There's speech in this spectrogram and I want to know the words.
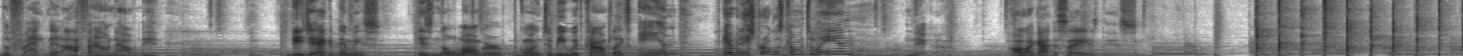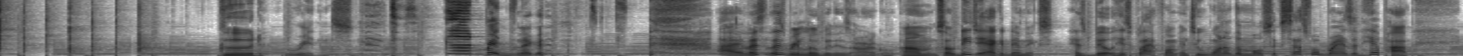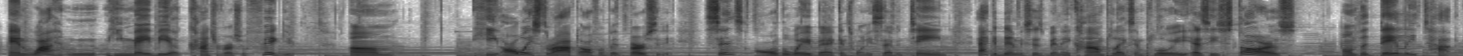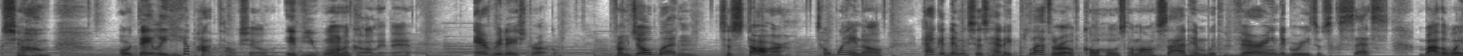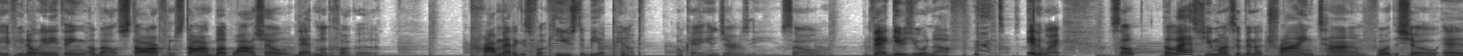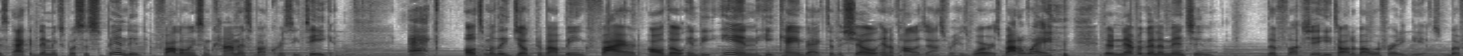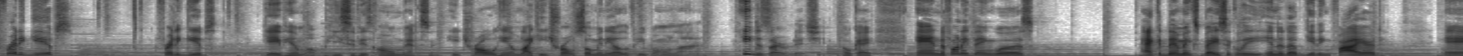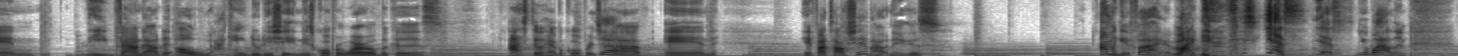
the fact that I found out that DJ Akademiks is no longer going to be with Complex and Everyday Struggles coming to an end, nigga. All I got to say is this. Good riddance. good riddance, nigga. All right, let's let's read a little bit of this article. Um, so DJ Akademiks has built his platform into one of the most successful brands in hip hop, and while he may be a controversial figure, um, he always thrived off of adversity. Since all the way back in 2017, Akademiks has been a complex employee as he stars on the Daily Talk Show or daily hip hop talk show, if you want to call it that, Everyday Struggle. From Joe Budden to Star to Wayno, Akademiks has had a plethora of co hosts alongside him with varying degrees of success. By the way, if you know anything about Star from Star and Buck Wild Show, that motherfucker problematic as fuck. He used to be a pimp, okay, in Jersey. So that gives you enough. anyway, so the last few months have been a trying time for the show as Akademiks were suspended following some comments about Chrissy Teigen. Ak ultimately joked about being fired, although in the end he came back to the show and apologized for his words. By the way, they're never gonna mention the fuck shit he talked about with Freddie Gibbs. But Freddie Gibbs, Freddie Gibbs gave him a piece of his own medicine. He trolled him like he trolled so many other people online. He deserved that shit, okay? And the funny thing was, Akademiks basically ended up getting fired and he found out that oh i can't do this shit in this corporate world because i still have a corporate job and if i talk shit about niggas i'm gonna get fired. Like yes yes you're wildin.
